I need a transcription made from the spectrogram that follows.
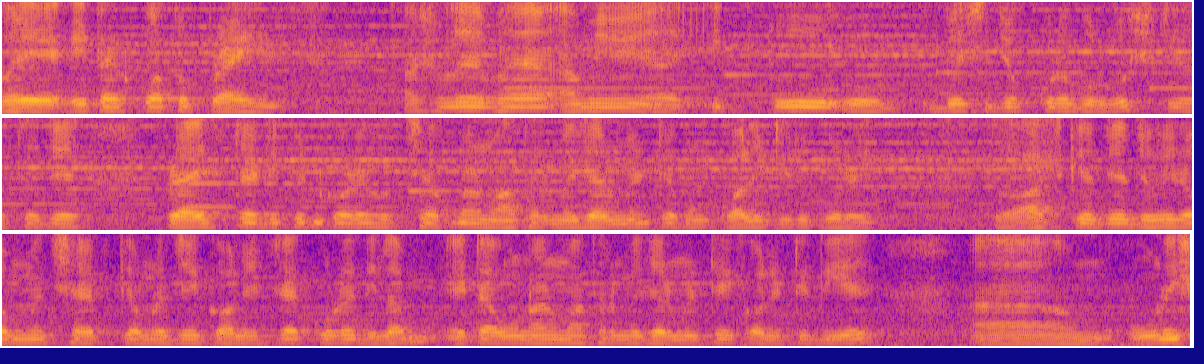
ভাই, এটার কত প্রাইস আসলে ভাই, আমি একটু বেশি যোগ করে বলব। সেটি হচ্ছে যে প্রাইসটা ডিপেন্ড করে হচ্ছে আপনার মাথার মেজারমেন্ট এবং কোয়ালিটির উপরে। তো আজকে যে জহির আহমেদ সাহেবকে আমরা যে কোয়ালিটিটা করে দিলাম, এটা ওনার মাথার মেজারমেন্টে কোয়ালিটি দিয়ে উনিশ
